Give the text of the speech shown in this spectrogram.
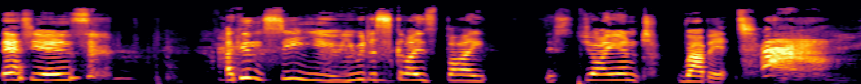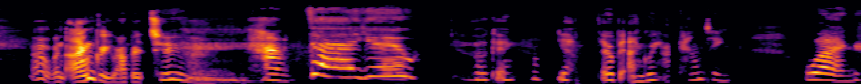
There she is. I couldn't see you. You were disguised by this giant rabbit. Ah! Oh, an angry rabbit too. How dare you? Okay, yeah, they're a bit angry. Counting. One,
